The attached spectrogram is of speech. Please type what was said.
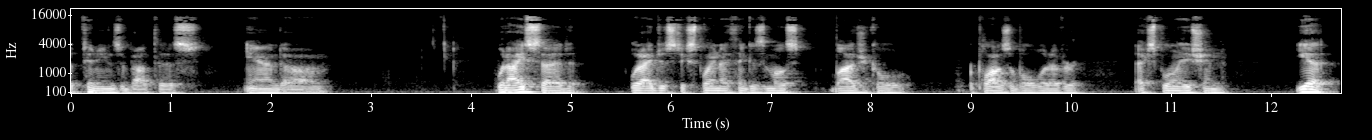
opinions about this, and um, what I said, what I just explained, I think is the most logical or plausible, whatever explanation. Yet,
